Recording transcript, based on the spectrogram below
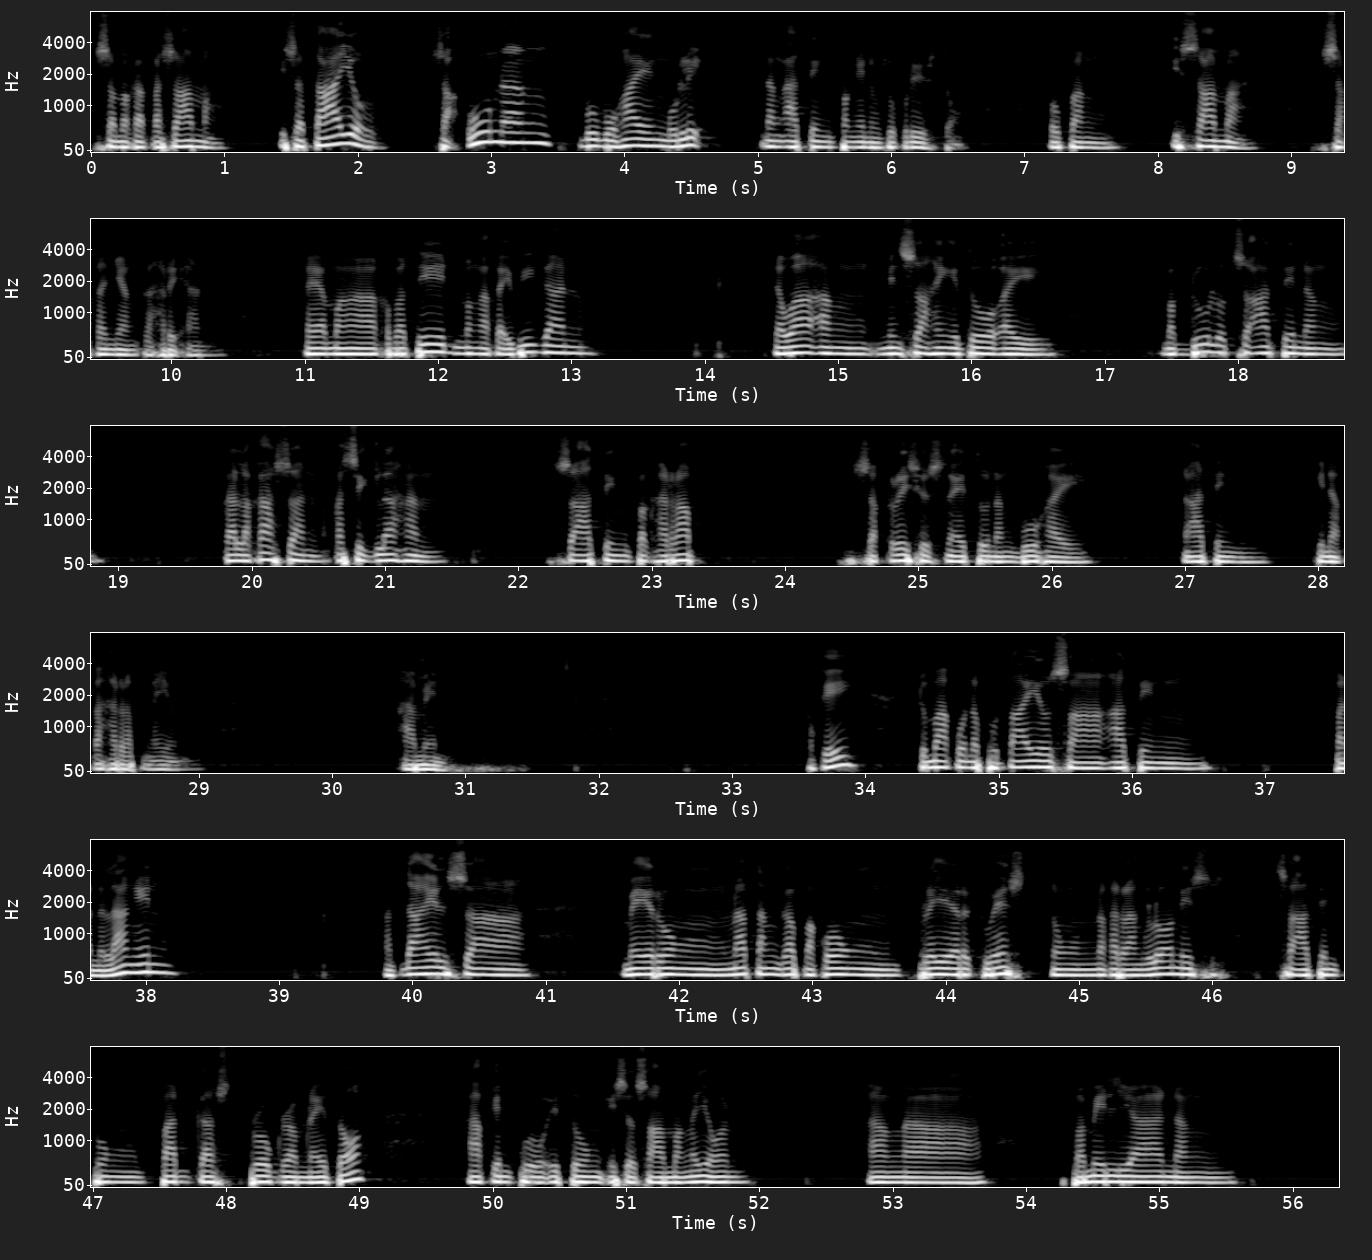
sa makakasama. Isa tayo sa unang bubuhaying muli ng ating Panginoong Kristo upang isama sa kanyang kaharian. Kaya mga kapatid, mga kaibigan, nawa ang mensaheng ito ay magdulot sa atin ng kalakasan, kasiglahan sa ating pagharap sa krisis na ito ng buhay na ating kinakaharap ngayon. Amen. Okay? Dumako na po tayo sa ating panalangin. At dahil sa mayroong natanggap akong prayer request nung nakaraang lonis sa atin pong podcast program na ito, akin po itong isasama ngayon ang uh, pamilya ng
